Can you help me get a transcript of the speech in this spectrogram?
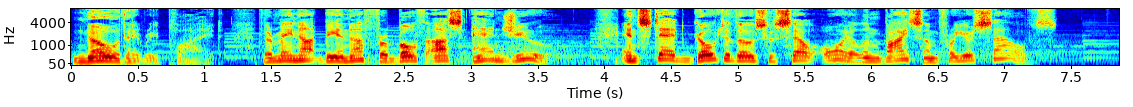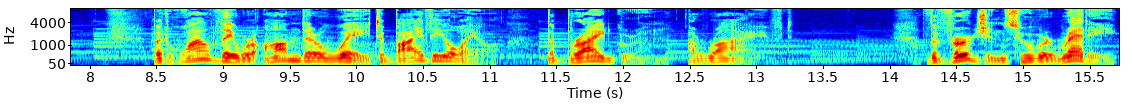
No, they replied, there may not be enough for both us and you. Instead, go to those who sell oil and buy some for yourselves. But while they were on their way to buy the oil, the bridegroom arrived. The virgins who were ready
